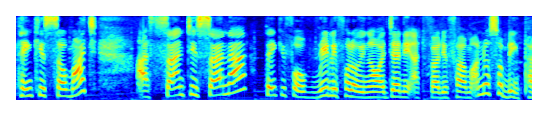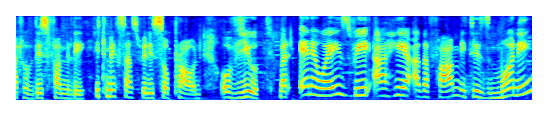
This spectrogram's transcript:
thank you so much. Asante sana. Thank you for really following our journey at Value Farm and also being part of this family. It makes us really so proud of you. But anyways, we are here at the farm. It is morning.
